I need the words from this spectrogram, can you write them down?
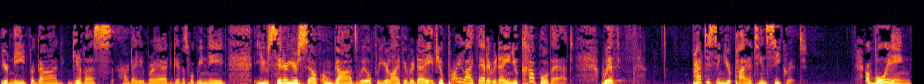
your need for God. Give us our daily bread, give us what we need. You center yourself on God's will for your life every day. If you pray like that every day and you couple that with practicing your piety in secret, avoiding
